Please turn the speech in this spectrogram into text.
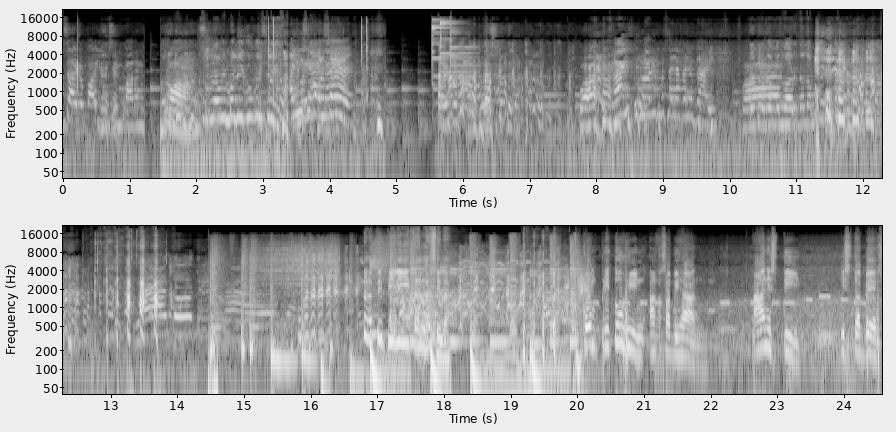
Sa'yo pa ayusin parang Gusto namin maligo kayo eh. ayusin ka na eh. Guys, kumari masaya kayo, guys. Talaga kunwari na lang po. One, four. Napipilitan lang sila. kumplituhin ang kasabihan. Honesty is the best.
